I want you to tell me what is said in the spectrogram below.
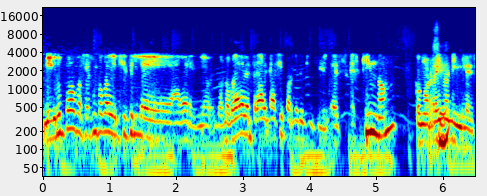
Mi grupo pues es un poco difícil de... A ver, lo, os lo voy a deletrear casi porque es difícil. Es, es Kingdom, como reino Sí. en inglés.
